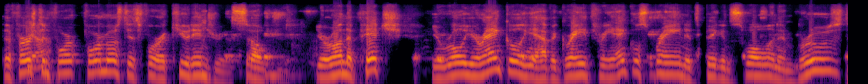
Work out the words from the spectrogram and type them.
The first yeah. and for, foremost is for acute injuries. So you're on the pitch, you roll your ankle, you have a grade three ankle sprain, it's big and swollen and bruised.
